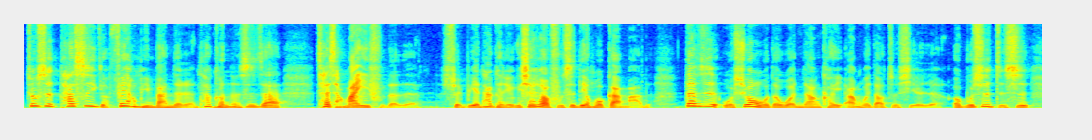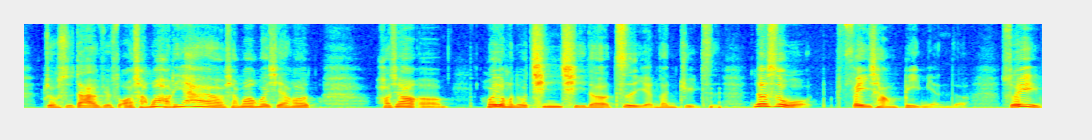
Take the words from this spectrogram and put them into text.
就是他是一个非常平凡的人，他可能是在菜场卖衣服的人，随便他可能有个小小服饰店或干嘛的。但是我希望我的文章可以安慰到这些人，而不是只是就是大家觉得说哦，小猫好厉害哦，小猫很会写，然后好像呃会有很多清奇的字眼跟句子，那是我非常避免的，所以。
